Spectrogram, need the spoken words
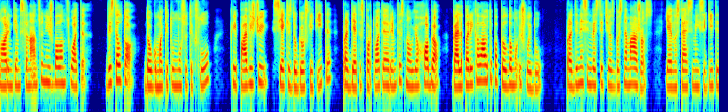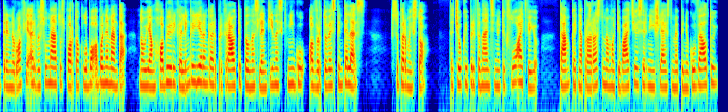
norintiems finansų neišbalansuoti. Vis dėlto, dauguma kitų mūsų tikslų, kaip pavyzdžiui, siekis daugiau skaityti, pradėti sportuoti ar rimtis naujo hobio, gali pareikalauti papildomų išlaidų pradinės investicijos bus nemažos, jei nuspręsime įsigyti treniruoklį ar visų metų sporto klubo abonementą, naujam hobiui reikalingą įrangą ar prikrauti pilnas lentynas knygų, o virtuvės pinteles. Super maisto. Tačiau kaip ir finansinių tikslų atveju, tam, kad neprarastume motivacijos ir neišleistume pinigų veltui,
